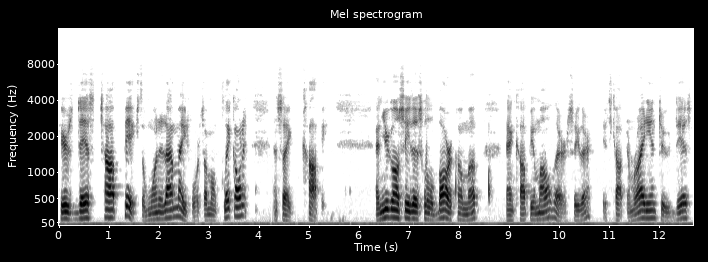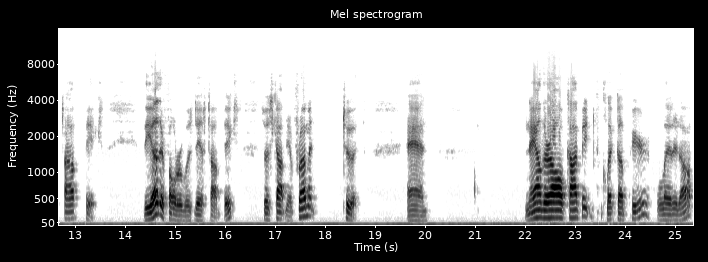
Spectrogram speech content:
here's desktop pics, the one that I made for. So I'm going to click on it and say copy. And you're going to see this little bar come up and copy them all there. See there? It's copied them right into desktop pics. The other folder was desktop pics, so it's copying from it to it. And now they're all copied. Click up here, let it off.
